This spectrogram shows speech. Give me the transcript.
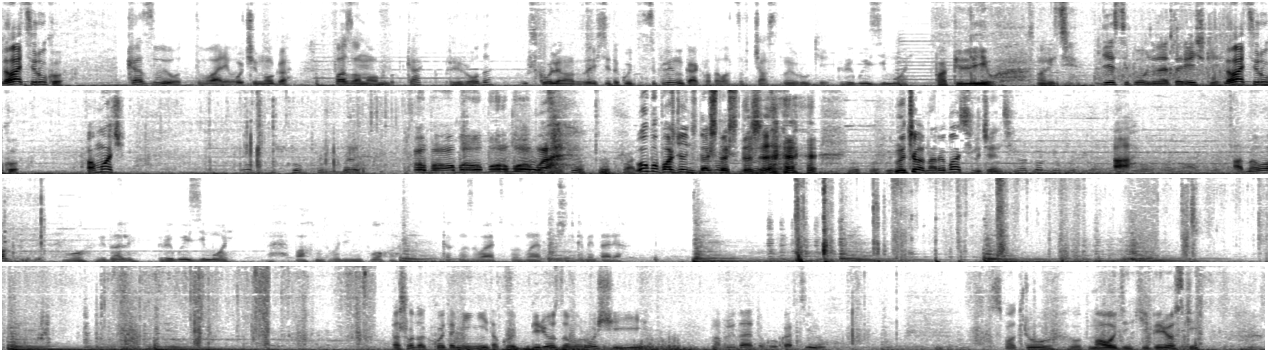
Давайте руку. Козлы, вот твари, очень много фазанов. Вот как природа? В школе надо завести такую дисциплину, как продаваться в частные руки. Грибы зимой. Попилил, смотрите. В детстве помню на этой речке. Давайте руку. Помочь? Оба, оба, оба, оба, оба. Оба, пождемте дальше, дальше, даже. Ну что, нарыбачили что-нибудь? А, одного? Во, видали? Грибы зимой. Пахнут вроде неплохо. Как называется, кто знает, напишите в комментариях. Дошел до какой-то мини такой березовой рощи и наблюдаю такую картину. Смотрю, вот молоденькие березки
